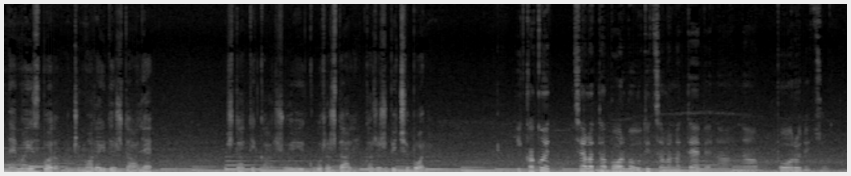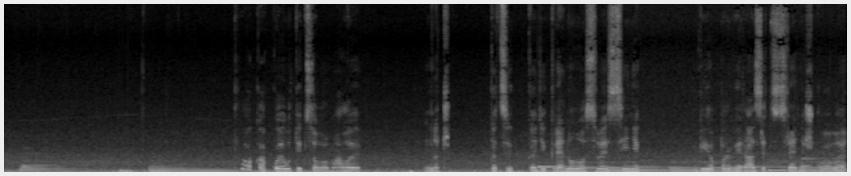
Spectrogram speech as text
nema izbora, znači mora ideš dalje, šta ti kažu i guraš dalje, kažeš bit će bolje. I kako je cela ta borba uticala na tebe, na, na porodicu? kako je uticalo, malo je, znači, kad, se, kad je krenulo sve, sin je bio prvi razred srednje škole,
